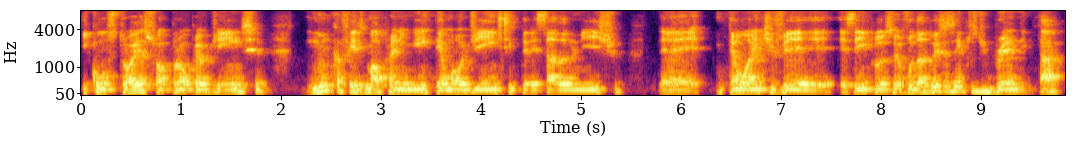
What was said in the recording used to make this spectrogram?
e constrói a sua própria audiência. Nunca fez mal para ninguém ter uma audiência interessada no nicho. É, então a gente vê exemplos, eu vou dar dois exemplos de branding, tá?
